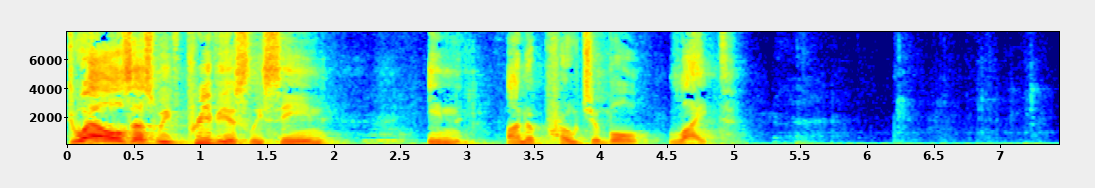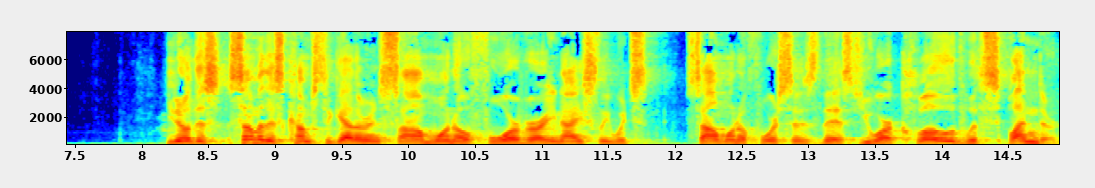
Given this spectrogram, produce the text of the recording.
dwells, as we've previously seen, in unapproachable light. You know, this, some of this comes together in Psalm 104 very nicely, which Psalm 104 says this You are clothed with splendor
